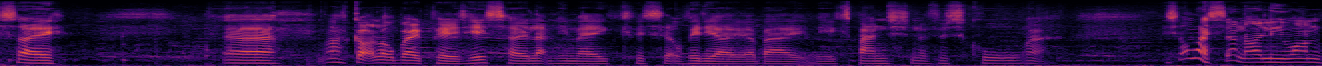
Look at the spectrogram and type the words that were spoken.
so uh, I've got a little break period here, so let me make this little video about the expansion of the school. Uh, it's almost done, only one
